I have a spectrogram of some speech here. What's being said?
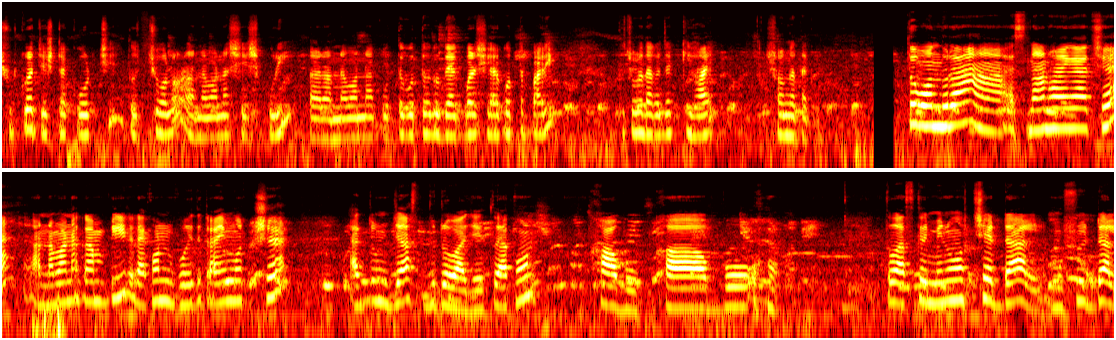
শ্যুট করার চেষ্টা করছি। তো চলো রান্নাবান্না শেষ করি। আর রান্নাবান্না করতে করতে হয়তো একবার শেয়ার করতে পারি। তো চলো দেখা যাক কী হয়। সঙ্গে থাকো। তো বন্ধুরা স্নান হয়ে গেছে। রান্নাবান্না কমপ্লিট আর এখন ঘড়িতে টাইম হচ্ছে একদম জাস্ট দুটো বাজে। তো এখন খাব খাব। তো আজকের মেনু হচ্ছে ডাল মুসুরির ডাল,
